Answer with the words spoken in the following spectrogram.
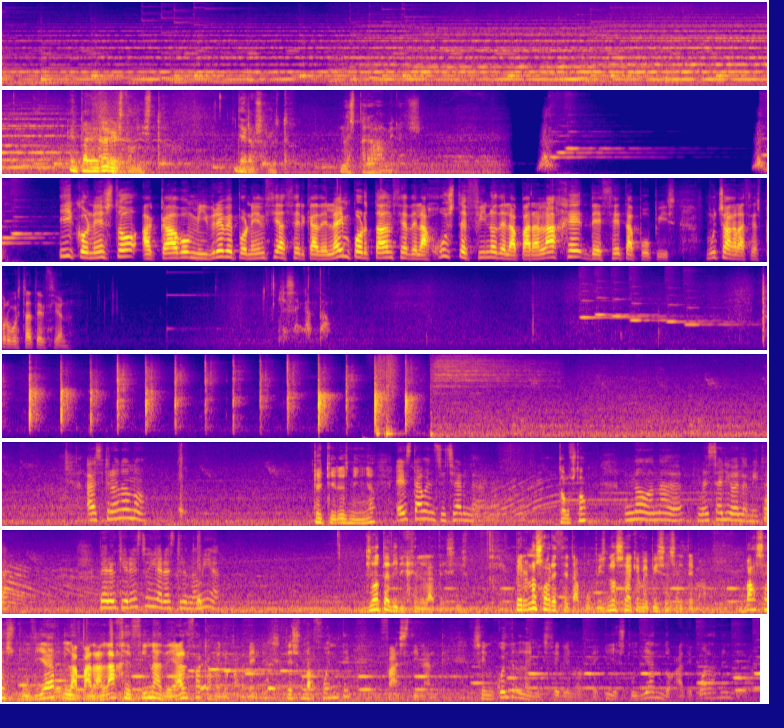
El planetario está listo. Ya en absoluto. No esperaba menos. Y con esto acabo mi breve ponencia acerca de la importancia del ajuste fino del aparalaje de Z-Pupis. Muchas gracias por vuestra atención. Les ha Astrónomo, ¿Qué quieres, niña? estaba en su charla. ¿Te ha gustado? No, nada, me salió a la mitad. Pero quiero estudiar astronomía. Yo te dirigiré la tesis. Pero no sobre Z-Pupis, no sea que me pises el tema. Vas a estudiar la paralaje fina de alfa camelopardeles, que es una fuente fascinante. Se encuentra en el hemisferio norte y estudiando adecuadamente la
